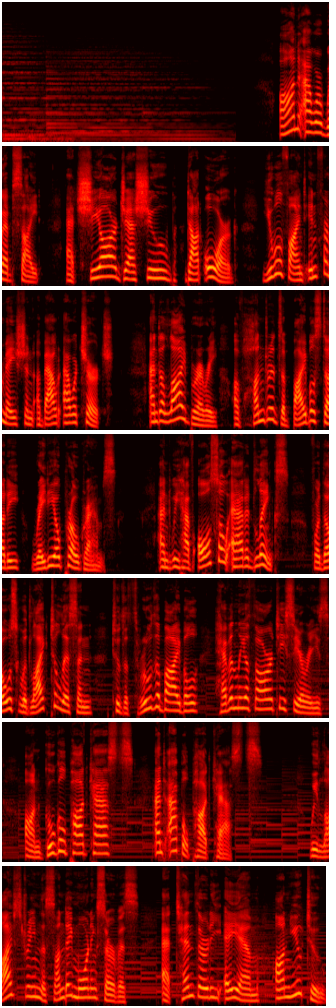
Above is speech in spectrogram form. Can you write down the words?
On our website at shearjashub.org, you will find information about our church and a library of hundreds of Bible study radio programs. And we have also added links for those who would like to listen to the Through the Bible Heavenly Authority series on Google Podcasts and Apple Podcasts. We live stream the Sunday morning service at 10:30 a.m. on YouTube,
